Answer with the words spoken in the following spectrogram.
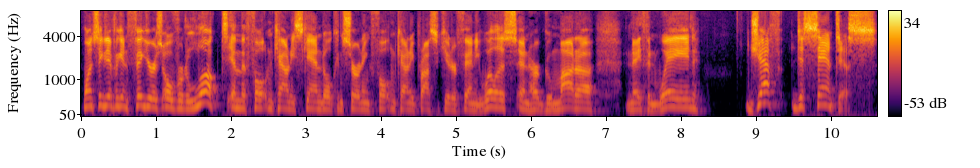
One significant figure is overlooked in the Fulton County scandal concerning Fulton County prosecutor Fani Willis and her gumata, Nathan Wade. Jeff DiSantis,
